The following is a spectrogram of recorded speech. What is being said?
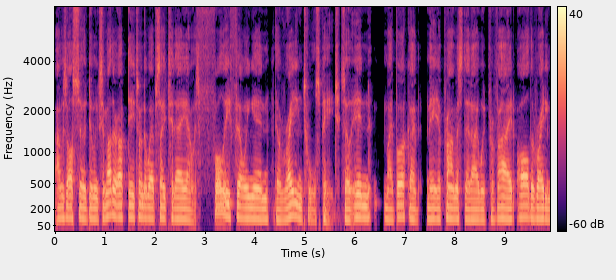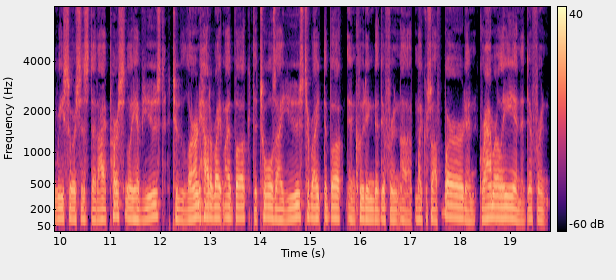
I was also doing some other updates on the website today. I was fully filling in the writing tools page. So in my book, I made a promise that I would provide all the writing resources that I personally have used to learn how to write my book, the tools I use to write the book, including the different uh, Microsoft Word and Grammarly and the different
